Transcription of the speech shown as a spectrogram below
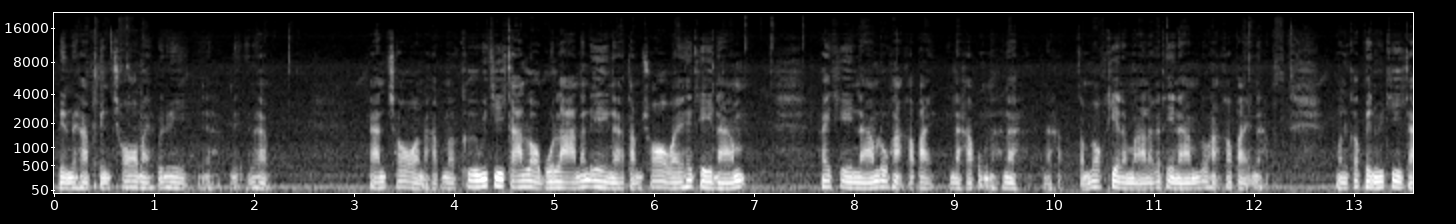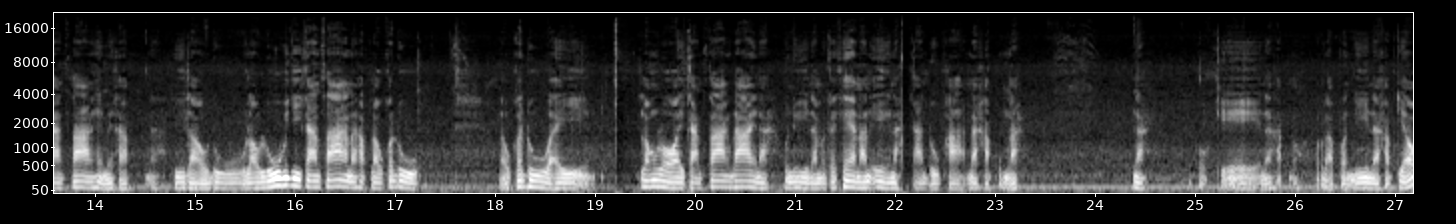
เป็นไหมครับเป็นช่อไหมพอดีนะครับเห็นไหมครับการช่อนะครับเนาะคือวิธีการหล่อโบราณนั่นเองนะทำช่อไว้ให้เทน้ำให้เทน้ำโลหะเข้าไปนะครับผมนะนะนะครับสำลอกเทียนออกมาแล้วก็เทน้ำโลหะเข้าไปนะครับมันก็เป็นวิธีการสร้างเห็นไหมครับนะที่เราดูเรารู้วิธีการสร้างนะครับ เราก็ดู เราก็ดูไอ ร่องรอยการสร้างได้นะคุณวีนะมันก็แค่นั้นเองนะการดูผ่านนะครับผมนะนะโอเคนะครับสำหรับวันนี้นะครับ เดี๋ยว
